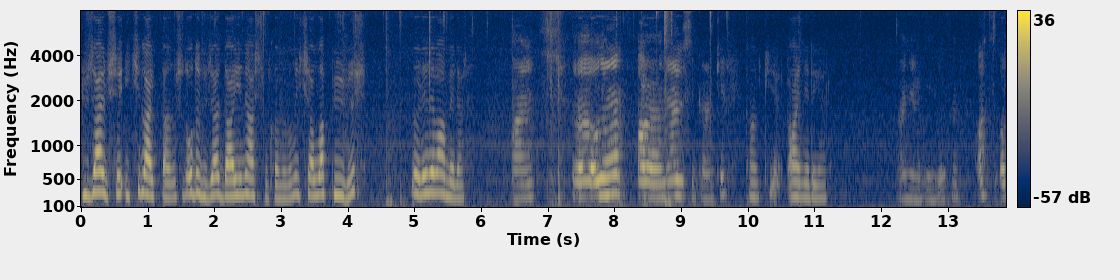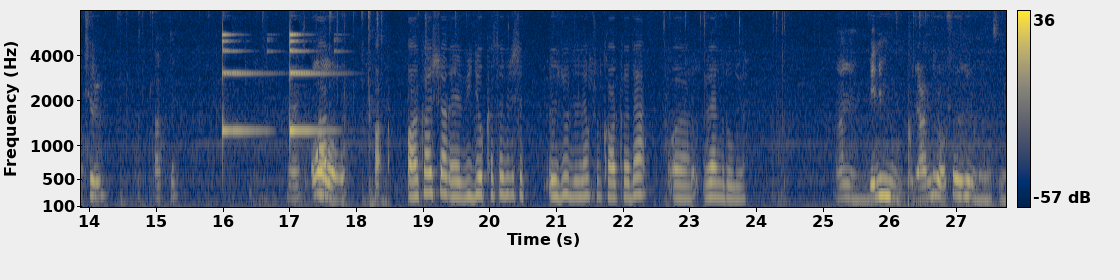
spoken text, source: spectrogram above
Güzel bir şey. 2 like almışız. O da güzel. Daha yeni açtım kanalımı. İnşallah büyürüz. Böyle devam eder. Aynen. Ee, o zaman aa, neredesin kanki? Kanki aynı yere gel. Aynen yapayım zaten. At, atıyorum. Attım. Evet. Oo. Arkadaşlar e, video kasabilirse özür dilerim çünkü arkada e, render oluyor. Aynen. Benim render olsa ölürüm aslında.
